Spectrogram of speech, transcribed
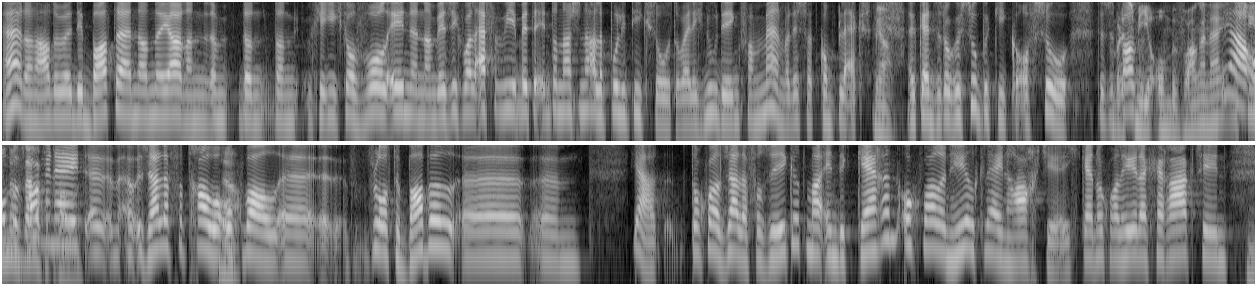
Hè, dan hadden we debatten en dan, eh, ja, dan, dan, dan, dan ging ik er vol in. En dan wist ik wel even wie het met de internationale politiek zo. Terwijl ik nu denk van, man, wat is dat complex. Ja. En kent ze toch een soepenkieken of zo. Dus het Maar dat was, is meer onbevangenheid ja, misschien onbevangenheid, zelfvertrouwen. eh, eh, zelfvertrouwen Ja. ook wel, vlotte babbel. eh, ehm, ja, toch wel zelfverzekerd, maar in de kern ook wel een heel klein hartje. Ik kan ook wel heel erg geraakt zijn Hmm.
